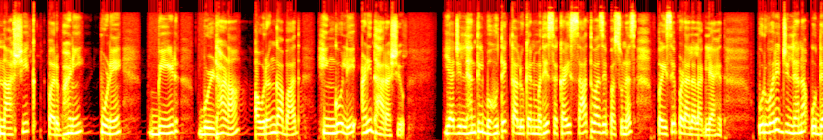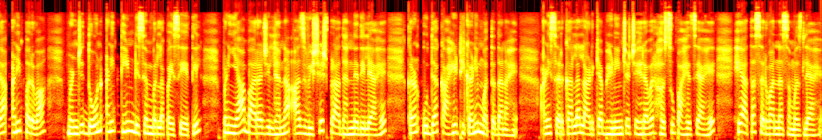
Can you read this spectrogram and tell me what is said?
नाशिक परभणी पुणे बीड बुलढाणा औरंगाबाद हिंगोली आणि धाराशिव. या जिल्ह्यांतील बहुतेक तालुक्यांमध्ये सकाळी सात वाजेपासूनच पैसे पडायला लागले आहेत. उर्वरित जिल्ह्यांना उद्या आणि परवा म्हणजे दोन आणि तीन डिसेंबरला पैसे येतील पण या बारा जिल्ह्यांना आज विशेष प्राधान्य दिले आहे कारण उद्या काही ठिकाणी मतदान आहे आणि सरकारला लाडक्या बहिणींच्या चेहऱ्यावर हसू पाहायचे आहे हे आता सर्वांना समजले आहे.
